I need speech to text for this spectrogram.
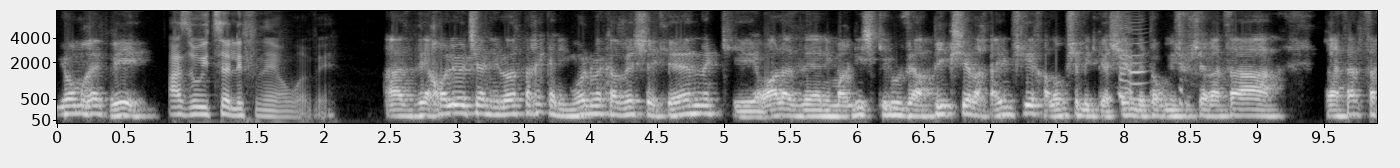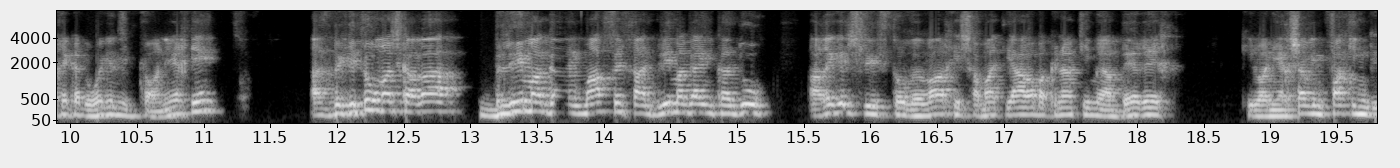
יום רביעי. אז הוא יצא לפני יום רביעי. אז יכול להיות שאני לא אשחק, אני מאוד מקווה שכן, כי וואלה זה, אני מרגיש כאילו זה ה peak של החיים שלי, חלום שמתגשם בתור מישהו שרצה רצה לשחק כדורגל מקצועני אחי. אז בקיצור מה שקרה, בלי מגע עם אף אחד, בלי מגע עם כדור, הרגל שלי הסתובבה אחי, שמעתי ארבע קנאקים מהברך, כאילו אני עכשיו עם fucking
